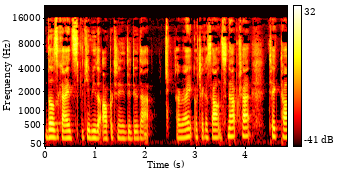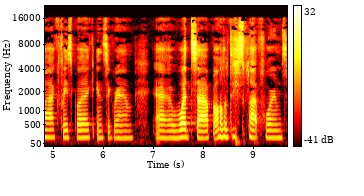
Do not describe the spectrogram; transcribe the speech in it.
Those guides give you the opportunity to do that. All right, go check us out on Snapchat, TikTok, Facebook, Instagram, uh, WhatsApp, all of these platforms.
